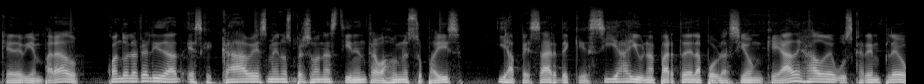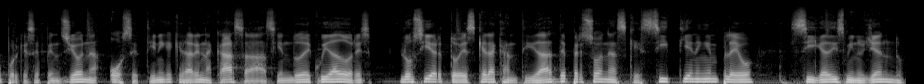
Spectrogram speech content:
quede bien parado, cuando la realidad es que cada vez menos personas tienen trabajo en nuestro país y a pesar de que sí hay una parte de la población que ha dejado de buscar empleo porque se pensiona o se tiene que quedar en la casa haciendo de cuidadores, lo cierto es que la cantidad de personas que sí tienen empleo siga disminuyendo.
